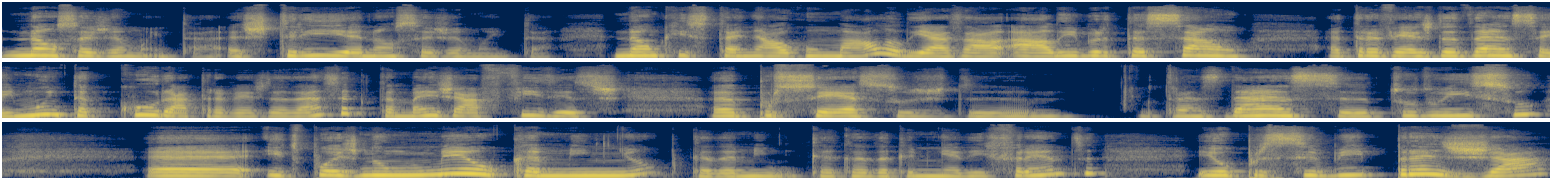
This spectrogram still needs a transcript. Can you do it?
não seja muita, a histeria não seja muita. Não que isso tenha algum mal, aliás, há, libertação através da dança e muita cura através da dança, que também já fiz esses uh, processos de, de transdance, tudo isso. Uh, e depois, no meu caminho, cada, cada caminho é diferente, eu percebi para já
